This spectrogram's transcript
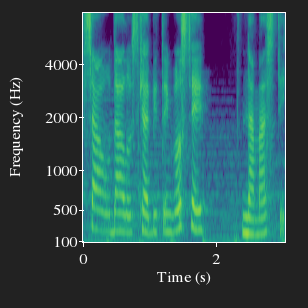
saúde a luz que habita em você. Namastê.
